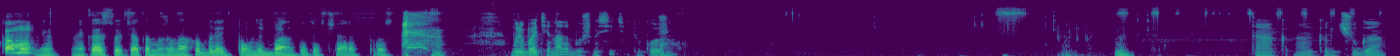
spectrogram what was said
Кому? Мне, мне кажется, у тебя там уже нахуй, блядь, полный банк этих чарок просто. Бурьба, тебе надо будешь носить эту кожу? Так, а, кольчуга.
